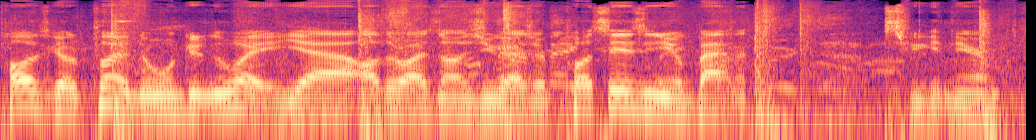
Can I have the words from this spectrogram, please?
Harley's got a plan, don't to get in the way. Yeah, otherwise known as you guys are pussies and you're Batman if you get near him.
